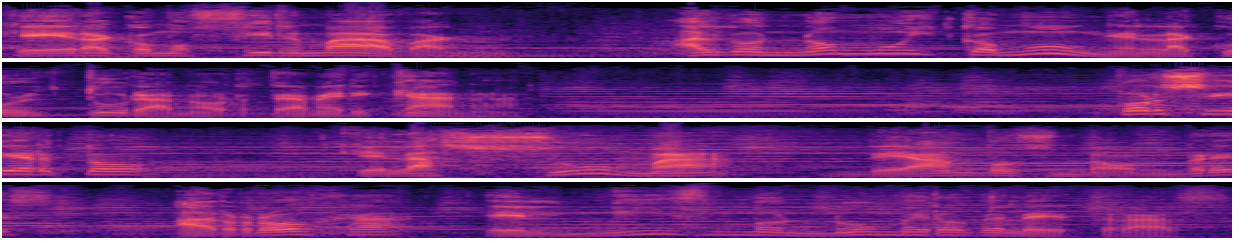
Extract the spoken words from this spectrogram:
que era como firmaban, algo no muy común en la cultura norteamericana. Por cierto, que la suma de ambos nombres arroja el mismo número de letras,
